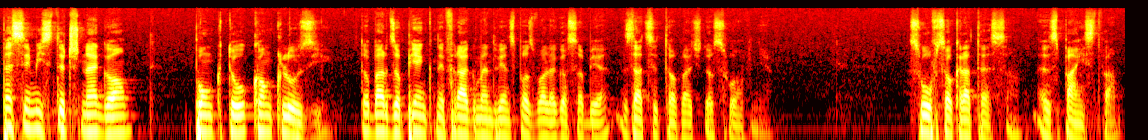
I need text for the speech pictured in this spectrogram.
pesymistycznego punktu konkluzji. To bardzo piękny fragment, więc pozwolę go sobie zacytować dosłownie. Słów Sokratesa z państwa.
